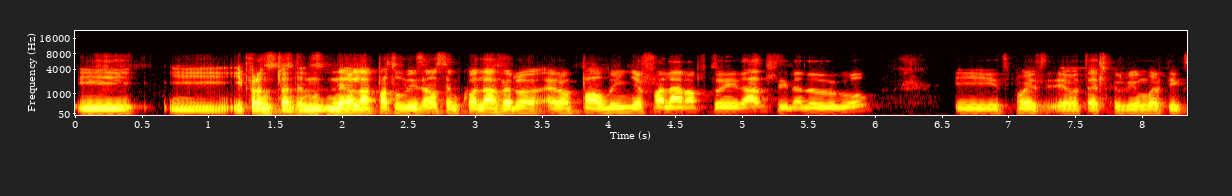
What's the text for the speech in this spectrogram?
E, e, e, pronto, portanto, nem olhar para a televisão, sempre que olhava era, era o Paulinho a falhar oportunidades, tirando do gol. E depois eu até escrevi um artigo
